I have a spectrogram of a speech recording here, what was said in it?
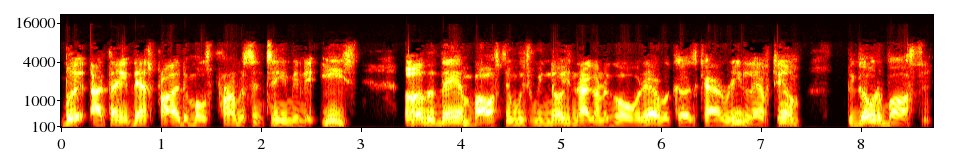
But I think that's probably the most promising team in the East, other than Boston, which we know he's not gonna go over there because Kyrie left him to go to Boston.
